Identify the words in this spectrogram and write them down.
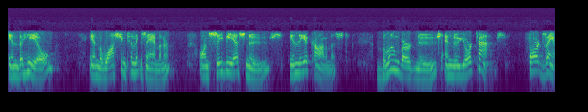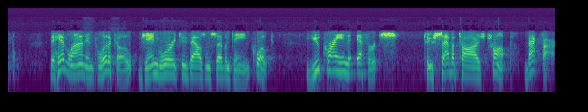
in The Hill, in the Washington Examiner, on CBS News, in The Economist, Bloomberg News, and New York Times. For example, the headline in Politico, January 2017, quote, Ukraine efforts to sabotage Trump backfire.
